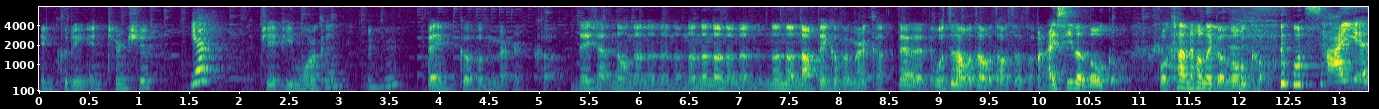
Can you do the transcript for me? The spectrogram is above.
including internship, Yeah，J.P. Morgan, 嗯哼， Bank of America. 等一下，No no no no no no no no no no no no not Bank of America. 对对，我知道我知道我知道我知道。I see the logo. 我看到那个 logo. 我傻眼。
